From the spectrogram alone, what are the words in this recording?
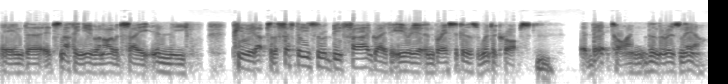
And uh, it's nothing new, and I would say in the period up to the 50s, there would be far greater area in brassicas, winter crops, mm. at that time than there is now.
